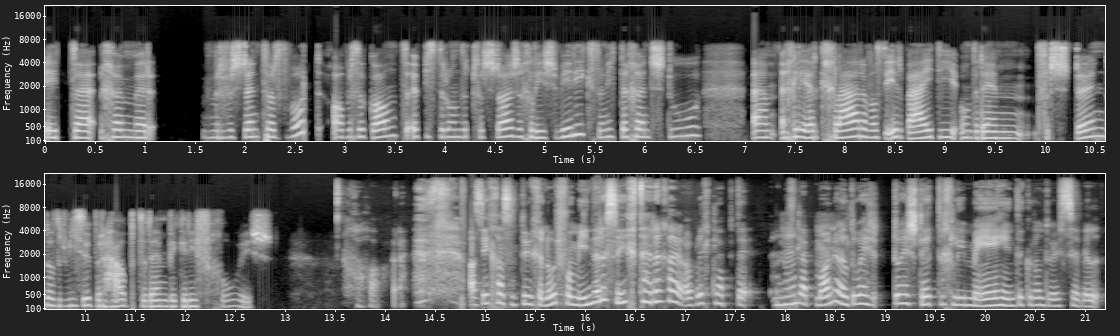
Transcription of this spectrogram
Jetzt äh, können wir, wir verstehen zwar das Wort, aber so ganz etwas darunter zu verstehen ist ein bisschen schwierig. So nicht, könntest du ähm, ein bisschen erklären, was ihr beide unter dem versteht oder wie es überhaupt zu dem Begriff gekommen ist. Also ich kann es natürlich nur von meiner Sicht her aber ich glaube, mhm. ich glaube Manuel, du hast, du hast dort ein bisschen mehr Hintergrundwissen, weil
